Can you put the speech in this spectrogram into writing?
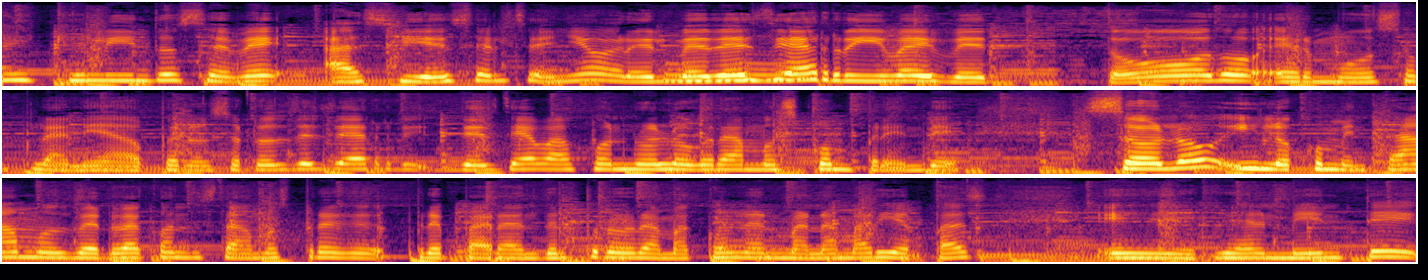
ay, qué lindo se ve, así es el Señor. Él ve desde arriba y ve todo hermoso planeado, pero nosotros desde, desde abajo no logramos comprender. Solo, y lo comentábamos, ¿verdad? Cuando estábamos pre- preparando el programa con la hermana María Paz, eh, realmente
